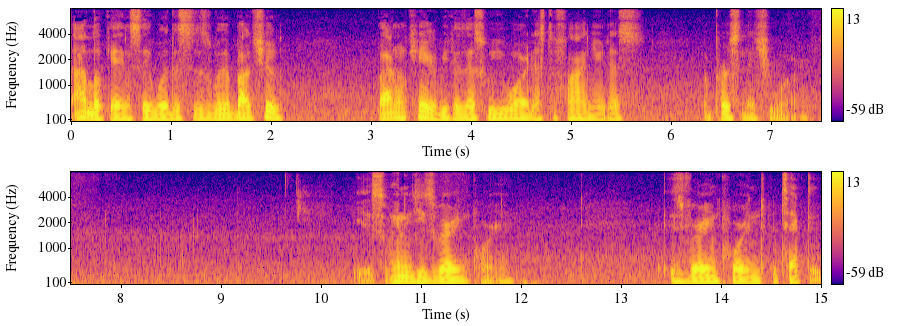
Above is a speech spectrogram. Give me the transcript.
I look at and say, well, this is what about you. But I don't care because that's who you are. That's define you. That's a person that you are. Yeah, so energy is very important. It's very important to protect it,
